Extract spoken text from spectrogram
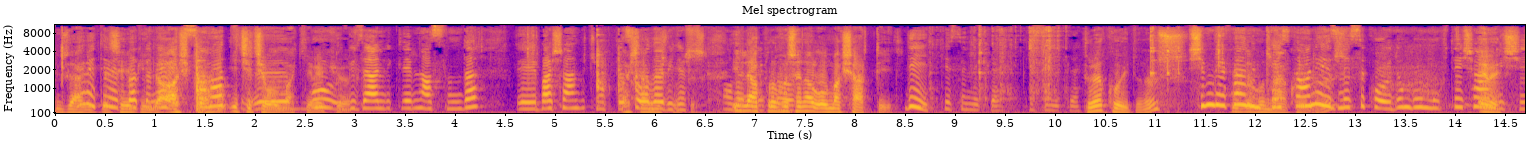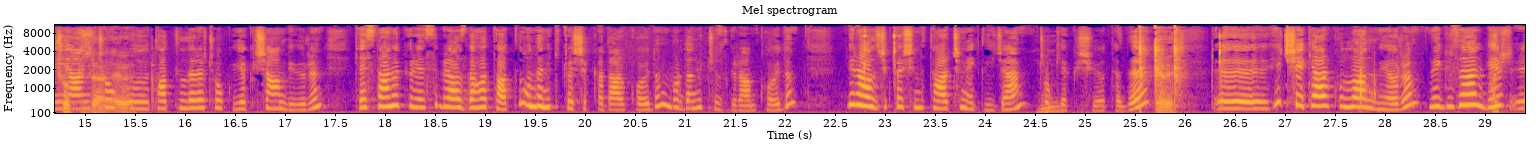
güzellikle, evet evet sevgiyle, bakın evet, aşkla sanat, iç içe e, olmak bu gerekiyor. güzelliklerin aslında e, başlangıç noktası Başlangıç olabilir. noktası. Olabilir, İlla doğru. profesyonel olmak şart değil. Değil kesinlikle. Kesinlikle. Püre koydunuz. Şimdi efendim kestane koydunuz. ezmesi koydum. Bu muhteşem Evet, bir şey. çok yani güzel, çok evet. e, tatlılara çok yakışan bir ürün. Kestane püresi biraz daha tatlı. Ondan iki kaşık kadar koydum. Buradan 300 gram koydum. Birazcık da şimdi tarçın ekleyeceğim. Çok yakışıyor tadı. Evet. Ee, hiç şeker kullanmıyorum ve güzel bir e,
